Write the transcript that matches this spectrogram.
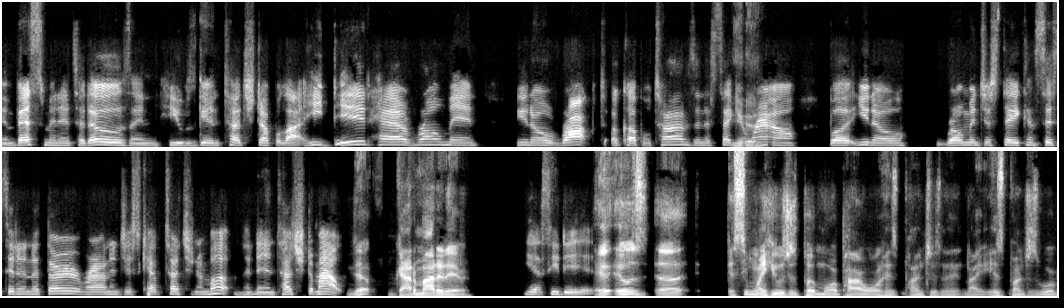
investment into those and he was getting touched up a lot. He did have Roman, you know, rocked a couple times in the second yeah. round, but you know, Roman just stayed consistent in the third round and just kept touching him up and then touched him out. Yep. Got him out of there. Yes, he did. It, it was uh it seemed like he was just putting more power on his punches and like his punches were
